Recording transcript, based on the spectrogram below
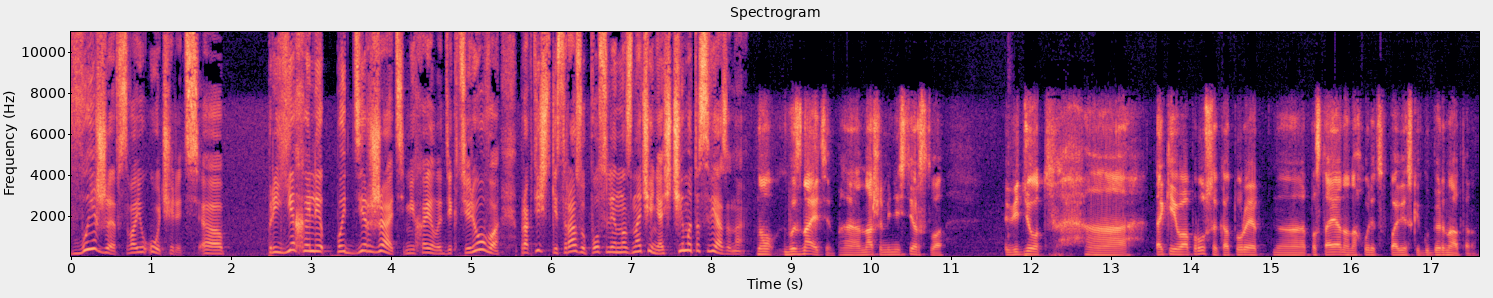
Вы же, в свою очередь, приехали поддержать Михаила Дегтярева практически сразу после назначения. А с чем это связано? Ну, вы знаете, наше министерство ведет э, такие вопросы, которые э, постоянно находятся в повестке губернатора.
